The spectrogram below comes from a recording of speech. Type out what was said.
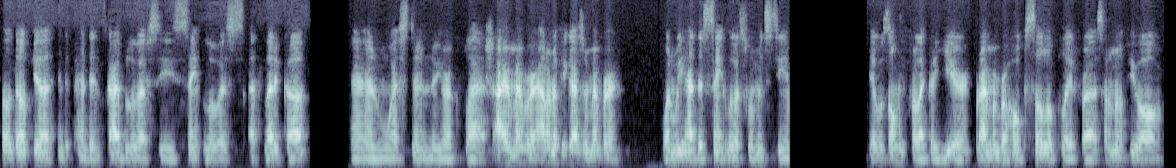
Philadelphia Independent, Sky Blue FC, St. Louis Athletica, and Western New York Flash. I remember, I don't know if you guys remember when we had the St. Louis women's team, it was only for like a year. But I remember Hope Solo played for us. I don't know if you all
